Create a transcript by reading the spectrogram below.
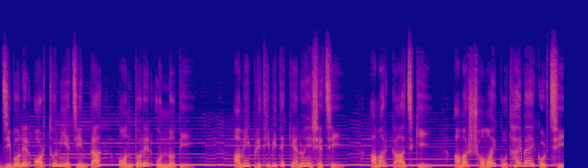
জীবনের অর্থ নিয়ে চিন্তা, অন্তরের উন্নতি। আমি পৃথিবীতে কেন এসেছি? আমার কাজ কি? আমার সময় কোথায় ব্যয় করছি?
